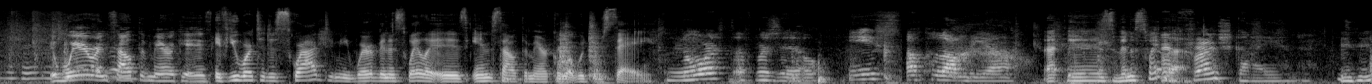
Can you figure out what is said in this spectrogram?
Mm-hmm. Where in South America is, if you were to describe to me where Venezuela is in South America, what would you say? North of Brazil, east of Colombia, That is and Venezuela. French Guiana. Mm-hmm.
